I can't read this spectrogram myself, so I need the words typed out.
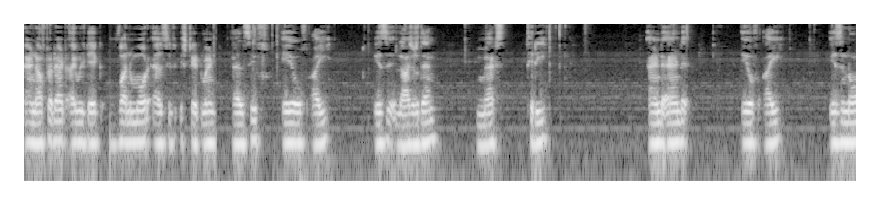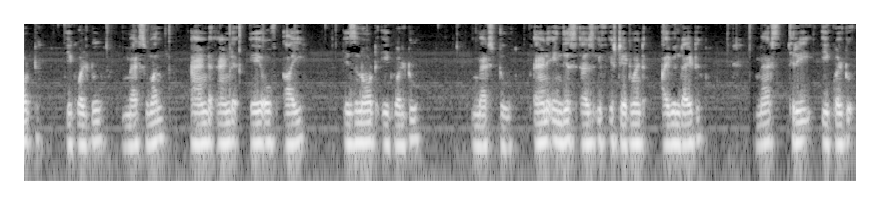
And after that I will take one more else if statement. Else if a of i is larger than max 3 and and a of i is not equal to max 1 and and a of i is not equal to max 2 and in this else if statement I will write max 3 equal to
